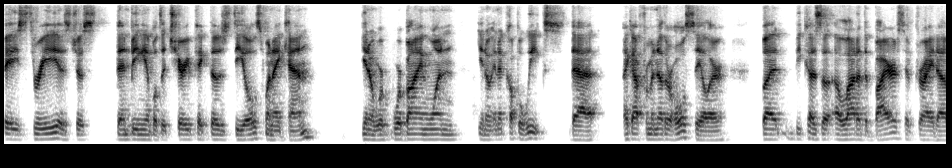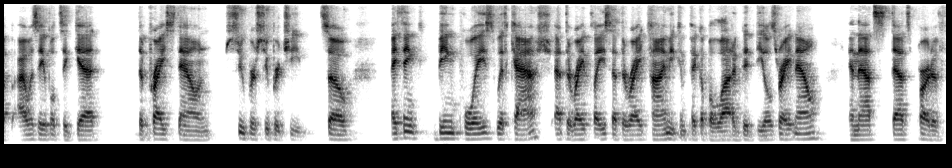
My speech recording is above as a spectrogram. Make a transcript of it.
Phase 3 is just then being able to cherry pick those deals when I can. You know, we're we're buying one, you know, in a couple weeks that I got from another wholesaler, but because a, a lot of the buyers have dried up, I was able to get the price down super super cheap. So I think being poised with cash at the right place at the right time, you can pick up a lot of good deals right now. And that's that's part of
